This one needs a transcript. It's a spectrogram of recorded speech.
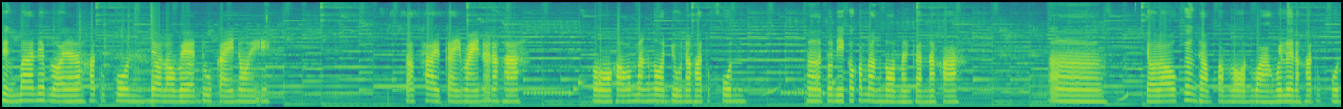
ถึงบ้านเรียบร้อยแล้วนะคะ ทุกคนเดี๋ยวเราแวะดูไก่หน่อยรักทายไก่ไหมหน่อยนะคะอ๋อเขากำลังนอนอยู่นะคะ ทุกคน ตัวนี้ก็กำลังนอนเหมือนกันนะคะเเดี๋ยวเราเอาเครื่องทำความร้อนวางไว้เลยนะคะ ทุกคน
